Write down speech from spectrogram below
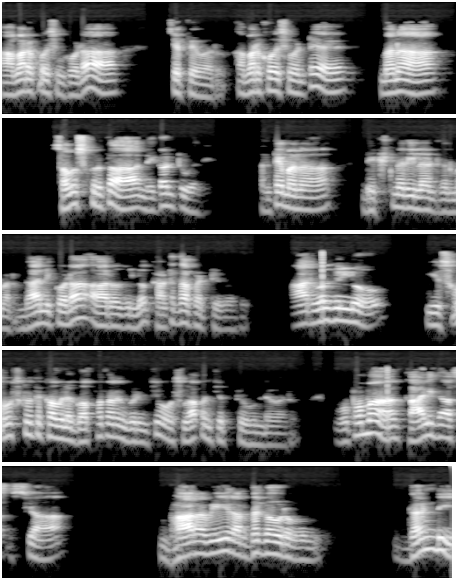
అమరకోశం కూడా చెప్పేవారు. అమరకోశం అంటే మన సంస్కృత నిఘంటు అది అంటే మన డిక్షనరీ లాంటిది అనమాట దాన్ని కూడా ఆ రోజుల్లో కంటతా పట్టేవారు. ఆ రోజుల్లో ఈ సంస్కృత కవుల గొప్పతనం గురించి ఒక శ్లోకం చెప్తూ ఉండేవారు. ఉపమా కాళిదాసస్య భారవీరర్ధగౌరవం దండి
